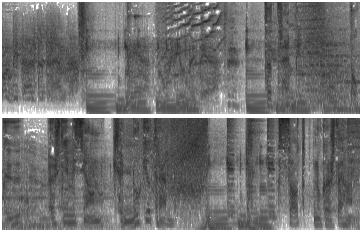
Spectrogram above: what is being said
orbital të tremb. Të tremb. Po ky është një emision që nuk ju tremb. Sot nuk është e hënë.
